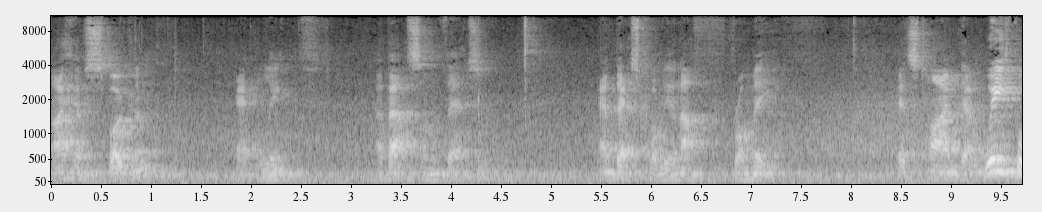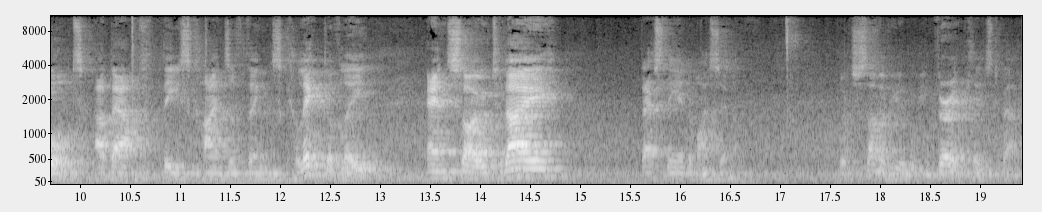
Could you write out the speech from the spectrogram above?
I have spoken at length about some of that. And that's probably enough from me. It's time that we thought about these kinds of things collectively. And so today, that's the end of my sermon, which some of you will be very pleased about.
